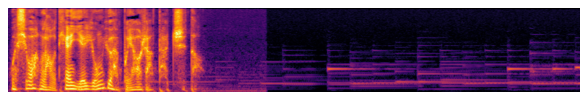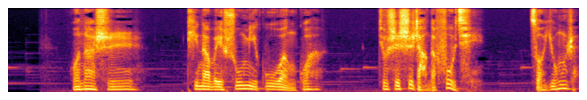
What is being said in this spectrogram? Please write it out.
我希望老天爷永远不要让他知道。我那时替那位枢密顾问官，就是市长的父亲，做佣人。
